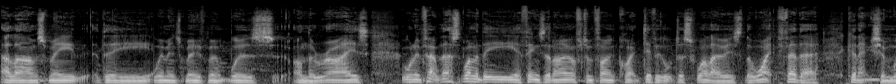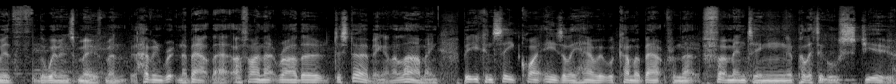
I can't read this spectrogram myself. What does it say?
alarms me. The women's movement was on the rise. Well, in fact, that's one of the things that I often find quite difficult to swallow is the white feather connection with the women's movement. Having written about that, I find that rather disturbing and alarming. But you can see quite easily how it would come about from that fermenting political stew.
